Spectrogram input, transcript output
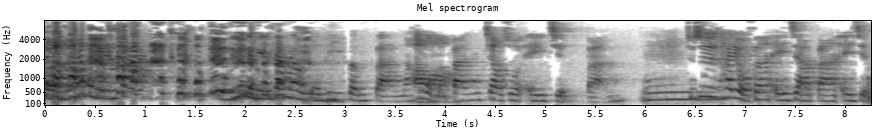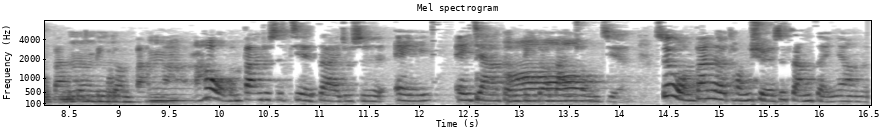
我们那个年代，我们那个年代还有能力分班，然后我们班叫做 A 减班，嗯，就是它有分 A 加班、A 减班跟 B 段班嘛。然后我们班就是介在就是 A A 加跟 B 段班中间，所以我们班的同学是长怎样呢？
